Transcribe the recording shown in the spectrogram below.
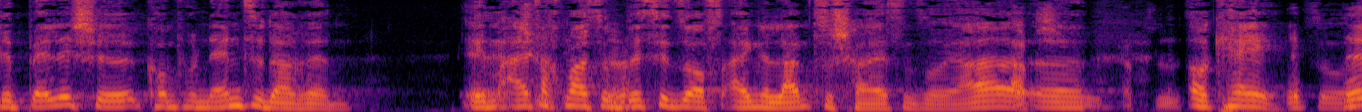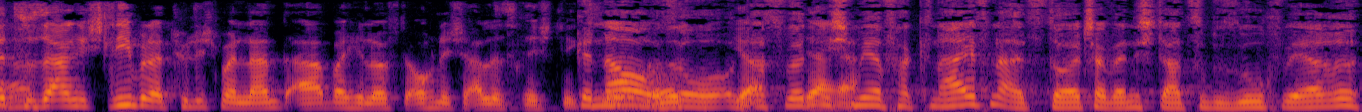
rebellische Komponente darin. Eben einfach mal so ein bisschen so aufs eigene Land zu scheißen, so, ja. ne? Absolut, äh, absolut. Okay. So, ne, ja. Zu sagen, ich liebe natürlich mein Land, aber hier läuft auch nicht alles richtig. Genau, ne? so. Und Ja, das würde ja, ich ja. mir verkneifen als Deutscher, wenn ich da zu Besuch wäre.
